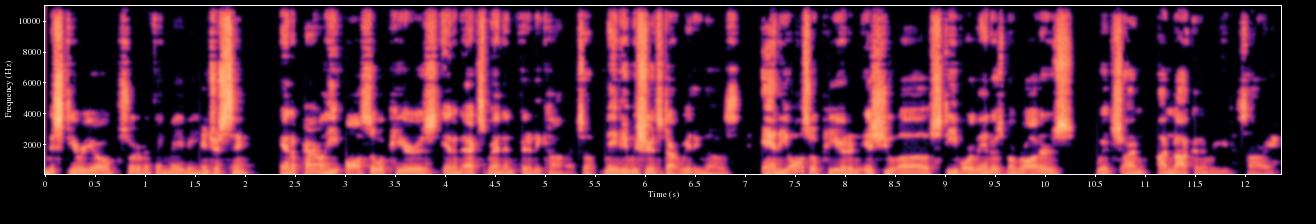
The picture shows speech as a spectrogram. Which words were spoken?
Mysterio, sort of a thing, maybe? Interesting. And apparently he also appears in an X-Men Infinity comic. So maybe we should start reading those. And he also appeared in an issue of Steve Orlando's Marauders, which I'm I'm not going to read. Sorry.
